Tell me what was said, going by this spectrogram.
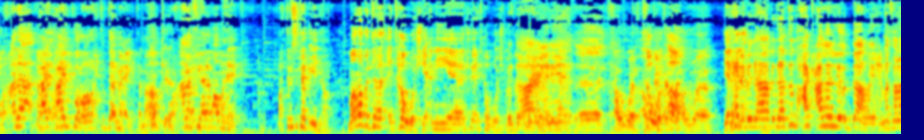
راح أنا هاي هاي الكرة راح تبدأ معي تمام؟ أوكي. راح أعمل فيها لماما هيك. راح تمسكها بإيدها. ماما بدها تهوش يعني آه، شو يعني تهوش مثلا؟ بدها يعني آه، تخوف أو تخوف، آه. أو يعني يعني بدها بدها تضحك على اللي قدامها. يعني مثلا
